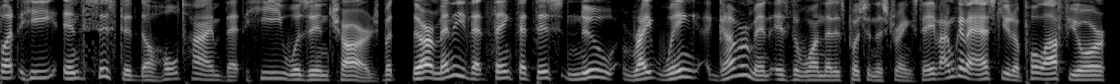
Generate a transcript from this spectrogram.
but he insisted the whole time that he was in charge. But there are many that think that this new right wing government is the one that is pushing the strings. Dave, I'm going to ask you to pull off your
